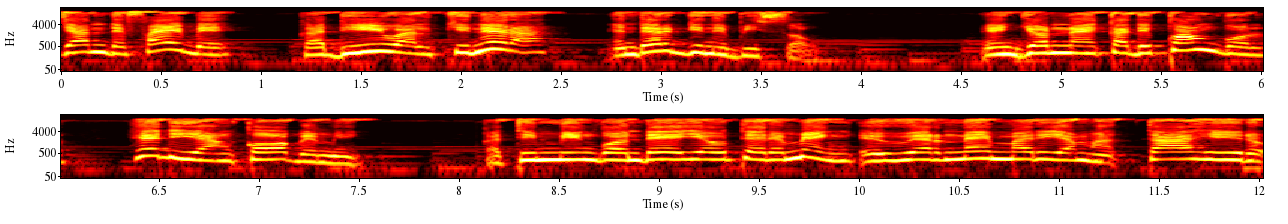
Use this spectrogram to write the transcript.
jande fayɓe ka diwal kinera e nder guine bissow en jonnay kadi konngol heɗiyankoɓe men. Ka timmingo nde yewtere men e wernay mariyama tahiro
